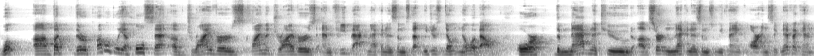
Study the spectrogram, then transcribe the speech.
Well, uh, but there are probably a whole set of drivers, climate drivers, and feedback mechanisms that we just don't know about, or the magnitude of certain mechanisms we think are insignificant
